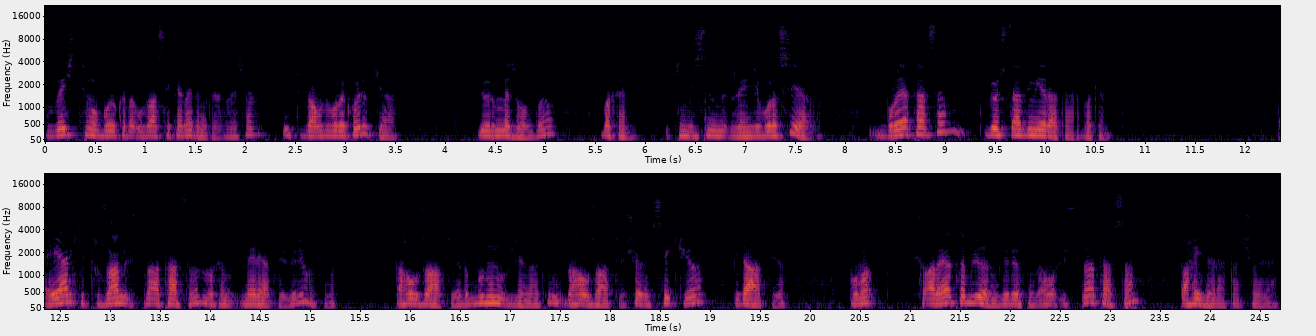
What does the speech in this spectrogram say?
Bu 5 timo boyu kadar uzağa seker ne demek arkadaşlar? İlk tuzağımızı buraya koyduk ya. Görünmez oldu. Bakın ikincisinin range'i burası ya. Buraya atarsam gösterdiğim yere atar. Bakın. Eğer ki tuzağın üstüne atarsanız bakın nereye atıyor görüyor musunuz? Daha uzağa atıyor. Ya da bunun üzerine atayım daha uzağa atıyor. Şöyle sekiyor bir daha atıyor. Bunu şu araya atabiliyorum görüyorsunuz ama üstüne atarsam daha ileri atar şöyle.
